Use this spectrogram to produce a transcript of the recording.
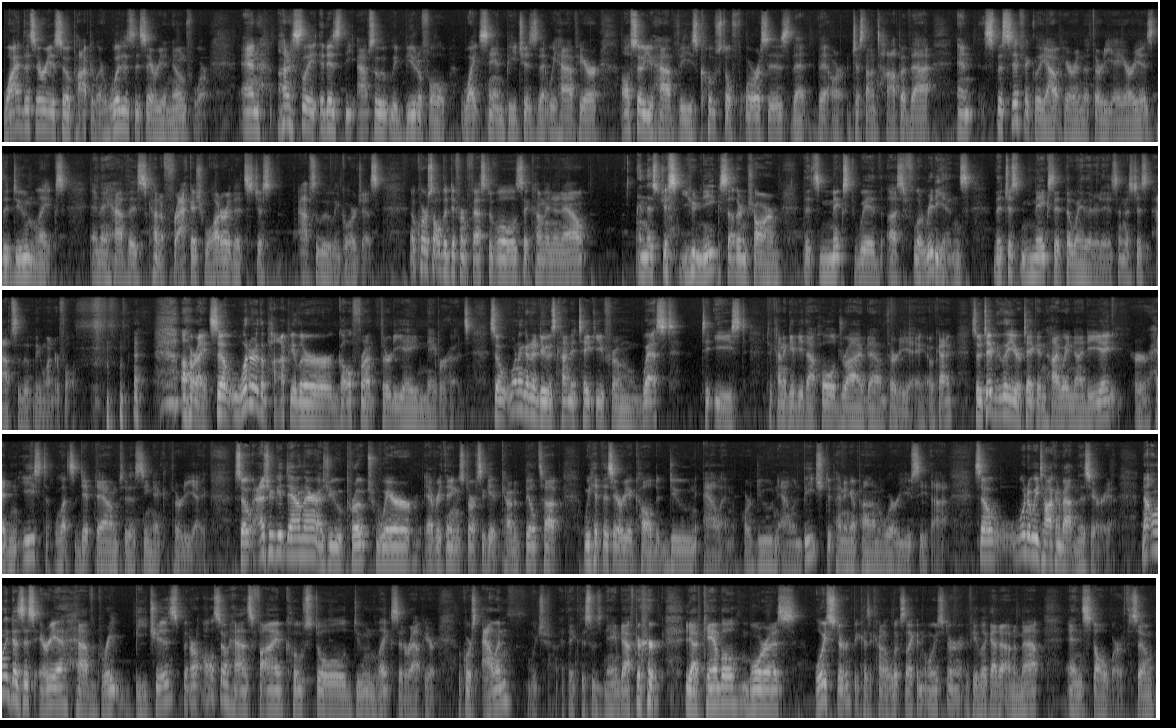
Why this area is so popular? What is this area known for? And honestly, it is the absolutely beautiful white sand beaches that we have here. Also, you have these coastal forests that, that are just on top of that. And specifically out here in the 30A area is the dune lakes. And they have this kind of brackish water that's just absolutely gorgeous. Of course, all the different festivals that come in and out. And this just unique southern charm that's mixed with us Floridians that just makes it the way that it is. And it's just absolutely wonderful. All right, so what are the popular Gulf Front 30A neighborhoods? So, what I'm to do is kind of take you from west to east to kind of give you that whole drive down 30A, okay? So, typically you're taking Highway 98, you're heading east. Let's dip down to scenic 30A. So, as you get down there, as you approach where everything starts to get kind of built up, we hit this area called Dune Allen or Dune Allen Beach, depending upon where you see that. So, what are we talking about in this area? Not only does this area have great beaches, but it also has five coastal dune lakes that are out here. Of course, Allen, which I think this was named after. you have Campbell, Morris, Oyster, because it kind of looks like an oyster if you look at it on a map, and Stallworth. So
